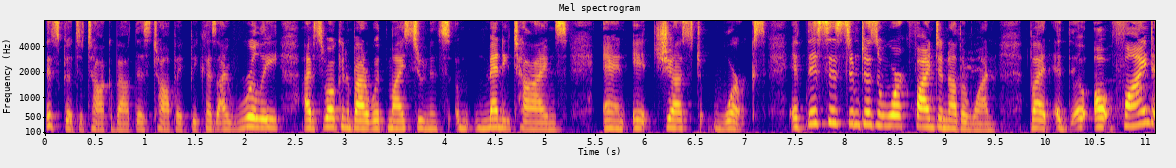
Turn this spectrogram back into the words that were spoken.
It's good to talk about this topic because I really, I've spoken about it with my students um, many times and it just works. If this system doesn't work, find another one. But uh, uh, find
